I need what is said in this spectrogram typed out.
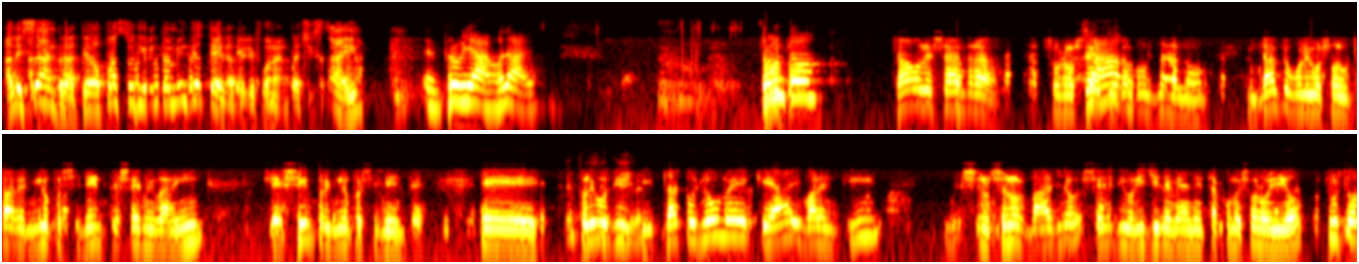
Alessandra, te la passo direttamente a te la telefonata, ci stai? Eh, proviamo, dai. Pronto? Ciao Alessandra, sono Sergio Ciao. da Bolzano. Intanto volevo salutare il mio presidente Semi Varin, che è sempre il mio presidente. E Sempre volevo dirti, dal cognome che hai, Valentin, se non, se non sbaglio, sei di origine veneta come sono io, giusto?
